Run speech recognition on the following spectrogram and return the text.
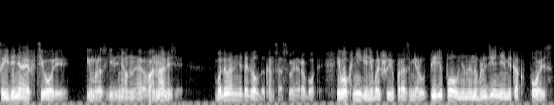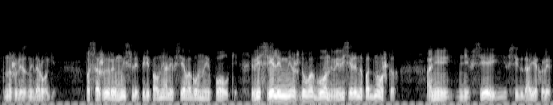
Соединяя в теории, им разъединенное в анализе, Бодуэн не довел до конца своей работы. Его книги, небольшие по размеру, переполнены наблюдениями, как поезд на железной дороге. Пассажиры мысли переполняли все вагонные полки, висели между вагонами, висели на подножках. Они не все и не всегда ехали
